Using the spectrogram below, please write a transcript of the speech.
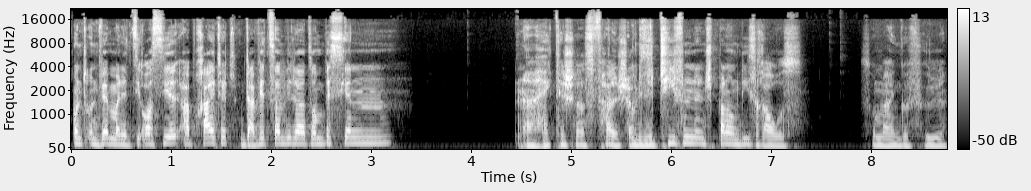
Und, und wenn man jetzt die Ostsee abreitet, da wird es dann wieder so ein bisschen, na, hektischer ist falsch. Aber diese tiefen Entspannung, die ist raus. So mein Gefühl.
